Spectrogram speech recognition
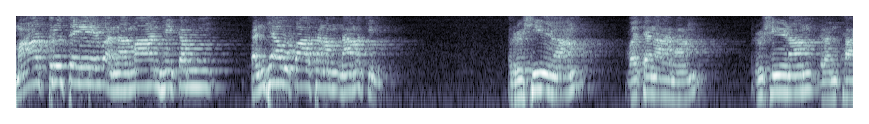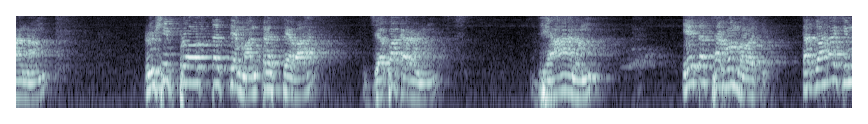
मातृसेवनमाह्निकम् सन्ध्या उपासनं नाम किम्? ऋषीणां वचनानां ऋषीणां ग्रन्थानां ऋषिप्रोक्तस्य मन्त्रस्य वा? जपकरणं ध्यानम्। एतत् सर्वं भवति। तद्वारा किं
